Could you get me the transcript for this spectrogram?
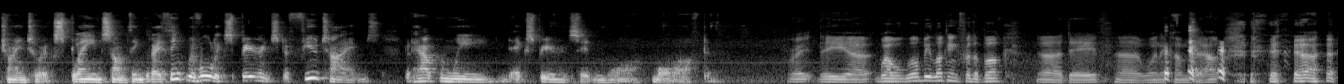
trying to explain something that I think we've all experienced a few times, but how can we experience it more more often? Right. The uh, well, we'll be looking for the book, uh, Dave, uh, when it comes out. I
